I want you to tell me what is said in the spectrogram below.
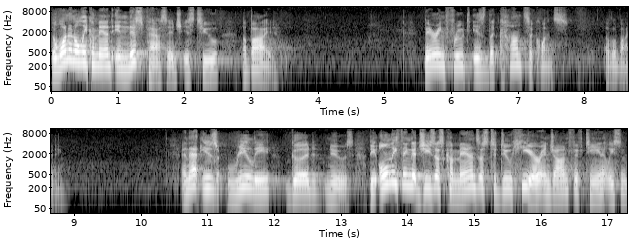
The one and only command in this passage is to abide. Bearing fruit is the consequence of abiding. And that is really good news. The only thing that Jesus commands us to do here in John 15, at least in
